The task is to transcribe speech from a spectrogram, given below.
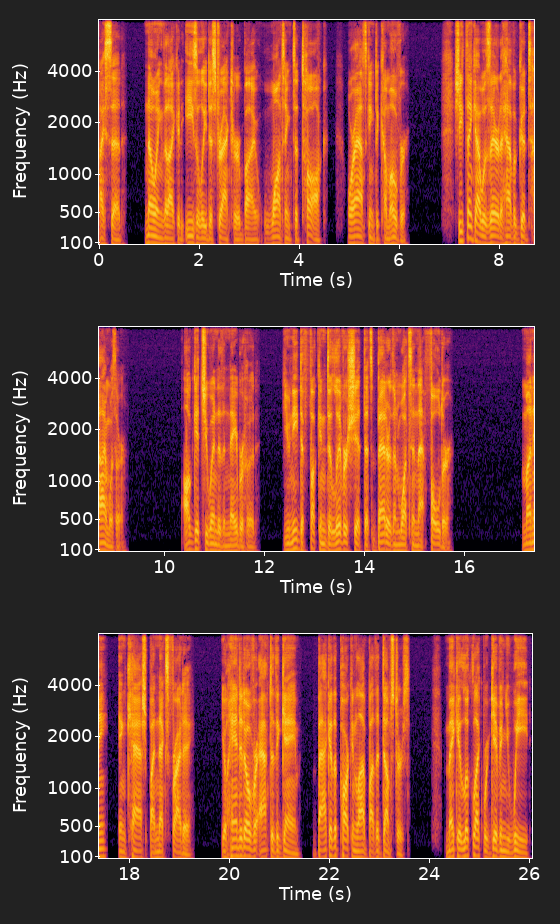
I said, knowing that I could easily distract her by wanting to talk or asking to come over. She'd think I was there to have a good time with her. I'll get you into the neighborhood. You need to fucking deliver shit that's better than what's in that folder. Money in cash by next Friday. You'll hand it over after the game, back of the parking lot by the dumpsters. Make it look like we're giving you weed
